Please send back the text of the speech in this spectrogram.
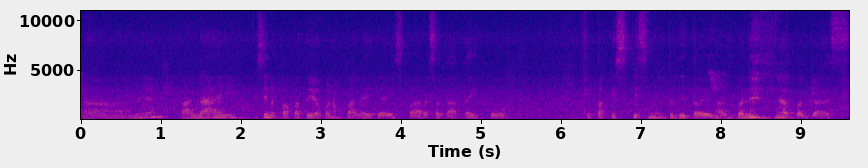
ah, ano yan? Palay. Kasi nagpapatuyo ako ng palay guys para sa tatay ko. Ipakiskis minto dito yung nagbalin na bagas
